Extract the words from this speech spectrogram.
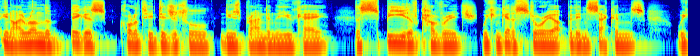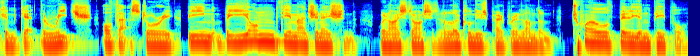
you know, I run the biggest quality digital news brand in the UK. The speed of coverage, we can get a story up within seconds we can get the reach of that story being beyond the imagination. When I started in a local newspaper in London, 12 billion people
